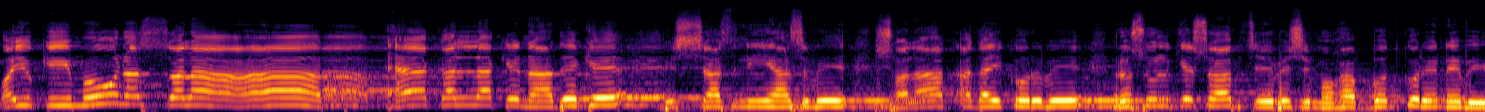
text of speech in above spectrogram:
ওয়া ইউকিমুনাস সালাত এক আল্লাহকে না দেখে বিশ্বাস নিয়ে আসবে সালাত আদায় করবে রসুলকে সবচেয়ে বেশি মোহাব্বত করে নেবে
